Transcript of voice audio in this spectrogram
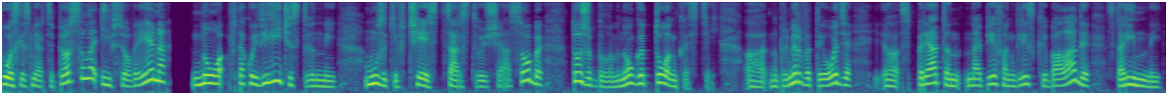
после смерти Персела, и все время но в такой величественной музыке в честь царствующей особы тоже было много тонкостей. А, например, в этой оде а, спрятан напев английской баллады, старинной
